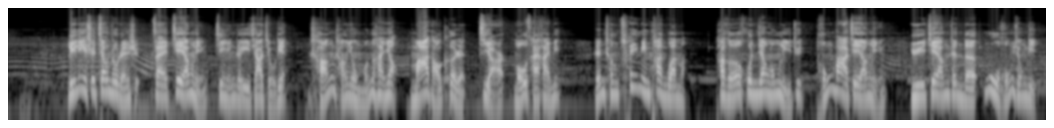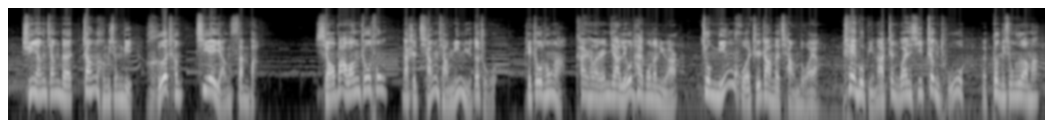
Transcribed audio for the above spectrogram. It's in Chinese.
李立是江州人士，在揭阳岭经营着一家酒店，常常用蒙汗药麻倒客人，继而谋财害命，人称催命判官嘛。他和混江龙李俊同霸揭阳岭，与揭阳镇的穆弘兄弟、浔阳江的张衡兄弟合称揭阳三霸。小霸王周通那是强抢民女的主，这周通啊，看上了人家刘太公的女儿。就明火执仗的抢夺呀，这不比那镇关西郑屠更凶恶吗？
